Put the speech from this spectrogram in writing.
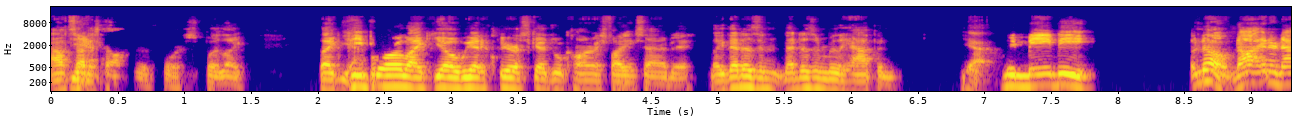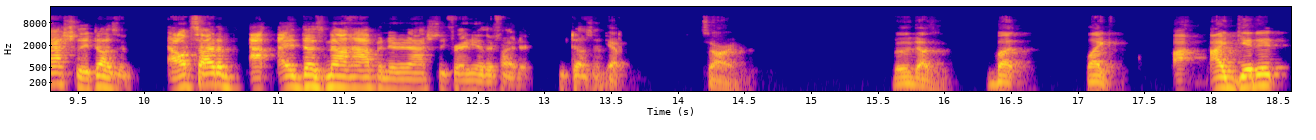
outside Yes. of soccer, of course. But like Like Yeah. people are like, "Yo, we got to clear our schedule. Conor's fighting Saturday." Like that doesn't that doesn't really happen. Yeah. I mean, maybe no, not internationally. It doesn't. Outside of it does not happen internationally for any other fighter. It doesn't. Yep. Sorry. Really doesn't. But like I, I get it.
